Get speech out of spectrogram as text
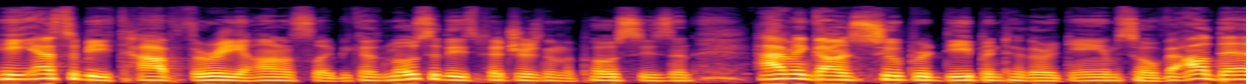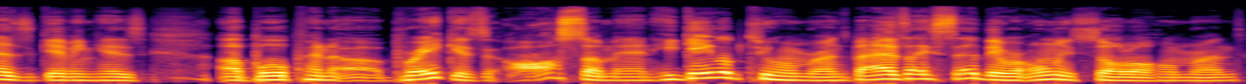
He has to be top three, honestly, because most of these pitchers in the postseason haven't gone super deep into their game. So Valdez giving his uh, bullpen a break is awesome, and He gave up two home runs, but as I said, they were only solo home runs,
